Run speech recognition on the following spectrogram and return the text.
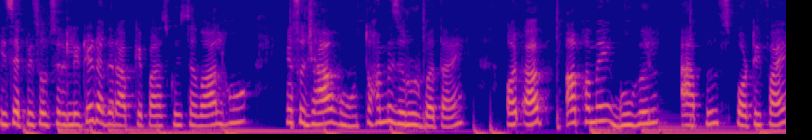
इस एपिसोड से रिलेटेड अगर आपके पास कोई सवाल हो या सुझाव हो तो हमें ज़रूर बताएँ। और अब आप हमें गूगल एप्पल स्पॉटिफाई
